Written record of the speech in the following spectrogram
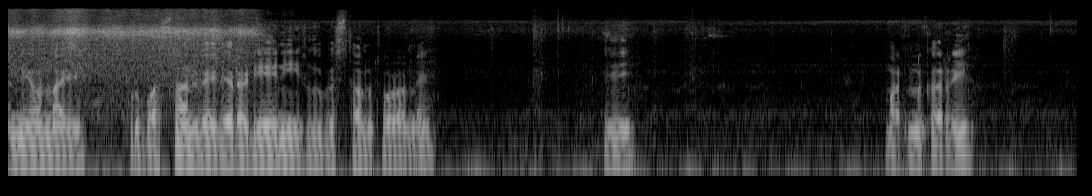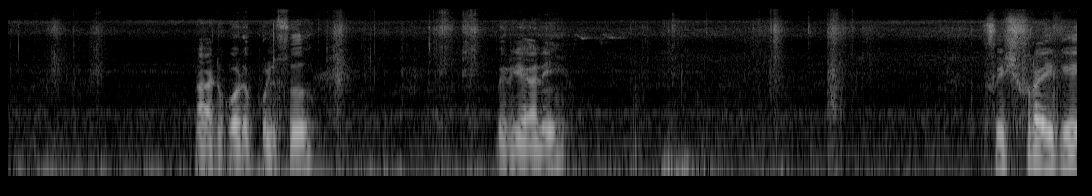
అన్నీ ఉన్నాయి. ఇప్పుడు ప్రస్తుతానికి అయితే రెడీ అయినాయి చూపిస్తాను చూడండి. ఇది మటన్ కర్రీ నాటుకోడి పులుసు బిర్యానీ. ఫిష్ ఫ్రైకి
